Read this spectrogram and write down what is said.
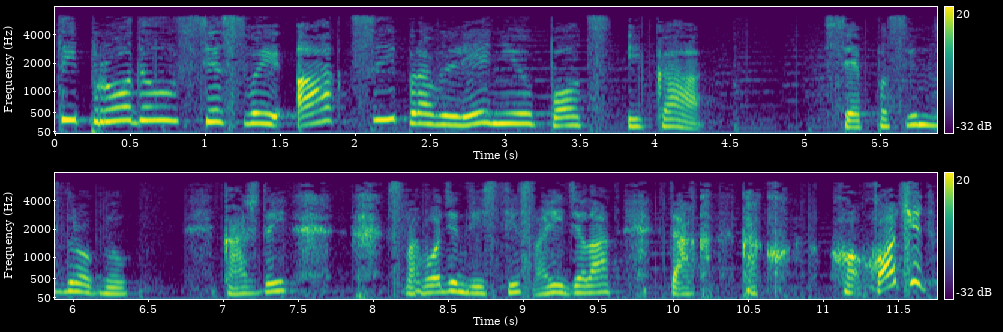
ты продал все свои акции правлению ПОЦ ИК». Сеппосвин вздрогнул. Каждый свободен вести свои дела так, как хочет,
